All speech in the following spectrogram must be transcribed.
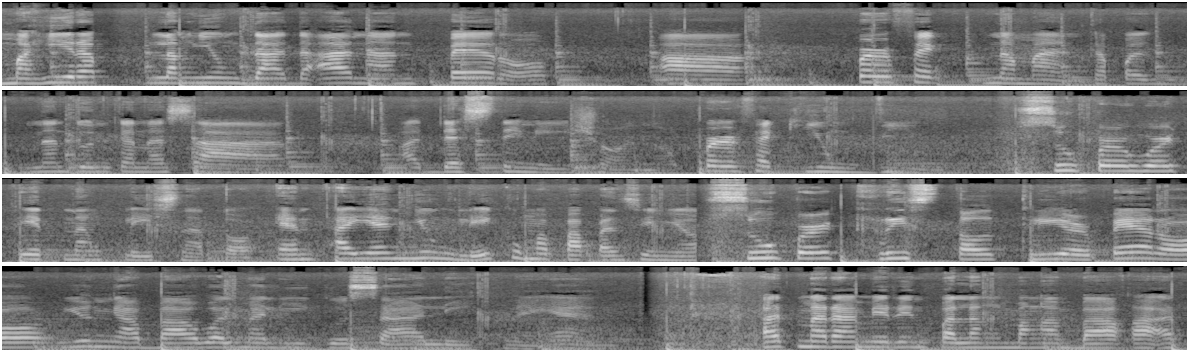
Mahirap lang yung dadaanan, pero ah, perfect naman kapag nandun ka na sa ah, destination. Perfect yung view. Super worth it ng place na to. And ayan yung lake, kung mapapansin nyo, super crystal clear. Pero, yun nga, bawal maligo sa lake na. At marami rin palang mga baka at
